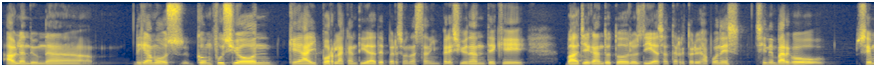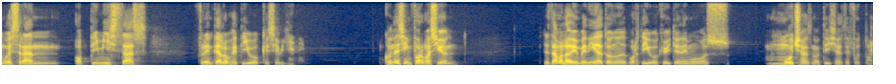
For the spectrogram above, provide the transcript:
Hablan de una, digamos, confusión que hay por la cantidad de personas tan impresionante que va llegando todos los días a territorio japonés. Sin embargo, se muestran optimistas frente al objetivo que se viene. Con esa información, les damos la bienvenida a Tono Deportivo, que hoy tenemos muchas noticias de fútbol.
